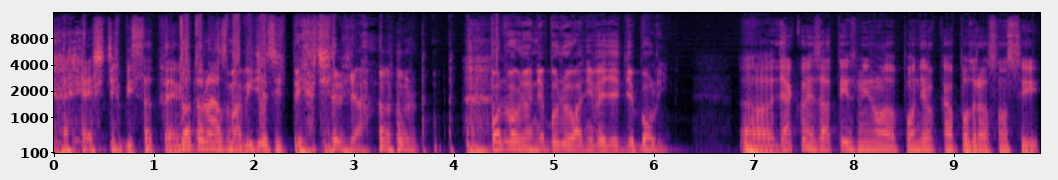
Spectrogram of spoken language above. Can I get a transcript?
Ešte by sa témy... Toto nás má vydesiť, priatelia. po dvoch nebudú ani vedieť, kde boli. Uh, ďakujem za tým z minulého pondelka. Pozrel som si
